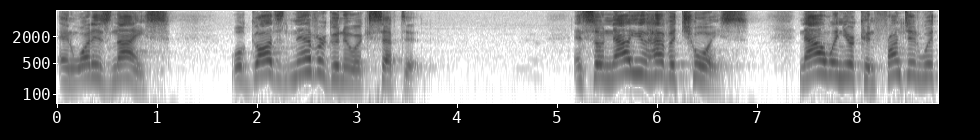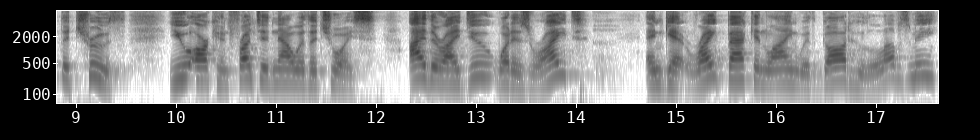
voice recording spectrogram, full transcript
and what is nice, well, God's never going to accept it. And so now you have a choice. Now, when you're confronted with the truth, you are confronted now with a choice. Either I do what is right and get right back in line with God who loves me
